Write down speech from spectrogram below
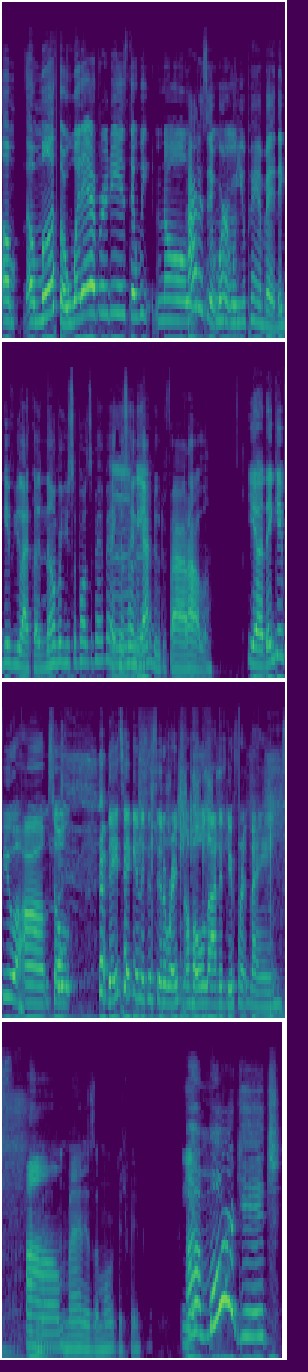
a, a month or whatever it is that we no. How does it work when you paying back? They give you like a number you're supposed to pay back? Because, honey, I mm-hmm. do the $5. Yeah, they give you um. So they take into consideration a whole lot of different things. Um, Mine is a mortgage, payment. yeah. A mortgage?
